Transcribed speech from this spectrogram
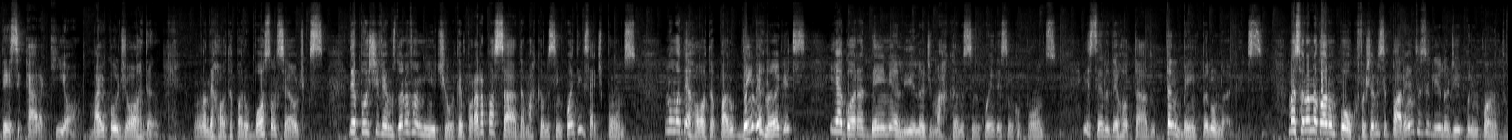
desse cara aqui, ó, Michael Jordan. Uma derrota para o Boston Celtics, Depois tivemos Donovan Mitchell, temporada passada, marcando 57 pontos, numa derrota para o Denver Nuggets, e agora Damian Lillard marcando 55 pontos e sendo derrotado também pelo Nuggets. Mas falando agora um pouco, fechando esse parêntese Lillard aí por enquanto,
